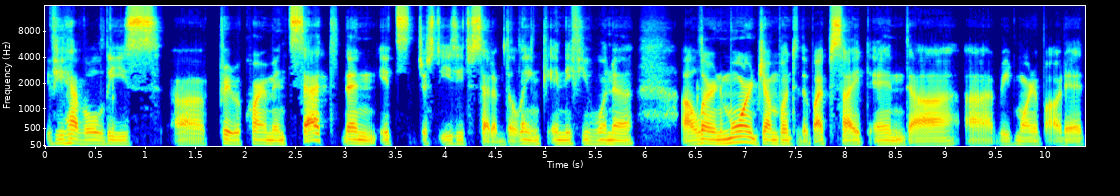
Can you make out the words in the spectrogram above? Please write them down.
if you have all these uh, pre-requirements set, then it's just easy to set up the link. And if you want to uh, learn more, jump onto the website and uh, uh, read more about it.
